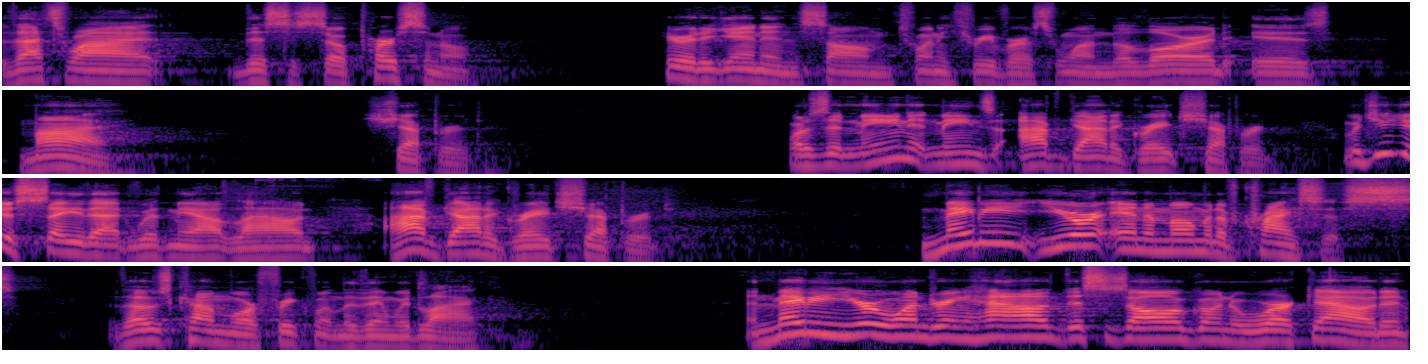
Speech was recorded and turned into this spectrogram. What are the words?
That's why this is so personal. Hear it again in Psalm 23, verse 1. The Lord is my shepherd. What does it mean? It means I've got a great shepherd. Would you just say that with me out loud? I've got a great shepherd. Maybe you're in a moment of crisis. Those come more frequently than we'd like. And maybe you're wondering how this is all going to work out and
